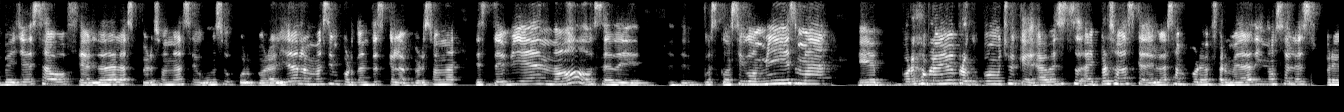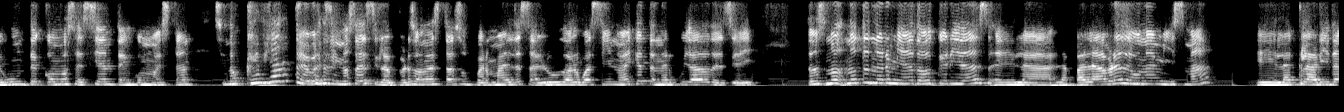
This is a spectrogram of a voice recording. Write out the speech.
belleza o fealdad a las personas según su corporalidad. Lo más importante es que la persona esté bien, ¿no? O sea, de, pues consigo misma. Eh, por ejemplo, a mí me preocupa mucho que a veces hay personas que adelgazan por enfermedad y no se les pregunte cómo se sienten, cómo están, sino qué bien te ves y no sabes si la persona está súper mal de salud o algo así, ¿no? Hay que tener cuidado desde ahí. Entonces, no, no tener miedo, queridas, eh, la, la, palabra de una misma, eh, la claridad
